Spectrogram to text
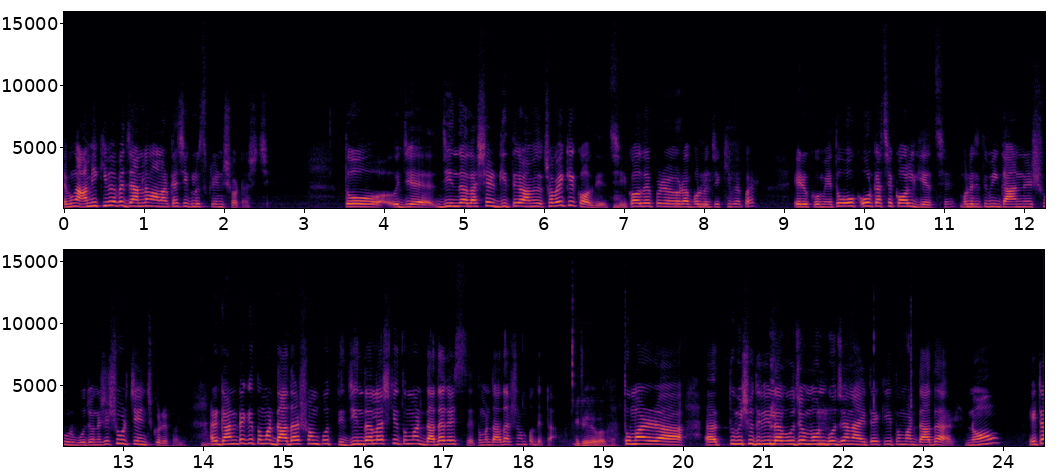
এবং আমি কীভাবে জানলাম আমার কাছে এগুলো স্ক্রিনশট আসছে। তো ওই যে জিন্দা লাশের গীতে আমি সবাইকে কল দিয়েছি। কল দেওয়ার পরে ওরা বলল যে কি ব্যাপার? এরকমই তো ওর কাছে কল গিয়েছে। বলে যে তুমি গানের সুর বুঝো না। সে সুর চেঞ্জ করে ফেলে। আর গানটা কি তোমার দাদার সম্পত্তি? জিন্দা লাশ কি তোমার দাদা গাইছে? তোমার দাদার সম্পদ এটা? এটাই তো কথা। তোমার তুমি শুধু লীলা বুঝো মন বোঝা না এটা কি তোমার দাদার? নো এটা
